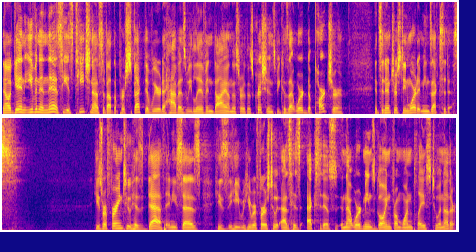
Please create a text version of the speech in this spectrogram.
Now, again, even in this, he is teaching us about the perspective we are to have as we live and die on this earth as Christians, because that word departure, it's an interesting word. It means exodus he's referring to his death and he says he's, he, he refers to it as his exodus and that word means going from one place to another.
